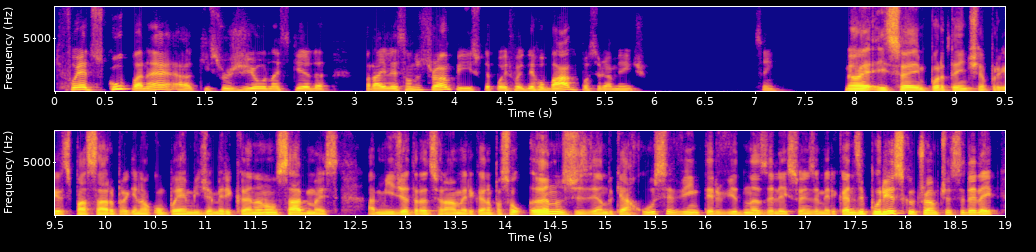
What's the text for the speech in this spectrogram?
que foi a desculpa né, que surgiu na esquerda para a eleição do Trump, e isso depois foi derrubado posteriormente. Sim. Não, é, isso é importante, né? Porque eles passaram, para quem não acompanha a mídia americana, não sabe, mas a mídia tradicional americana passou anos dizendo que a Rússia havia intervido nas eleições americanas e por isso que o Trump tinha sido eleito.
